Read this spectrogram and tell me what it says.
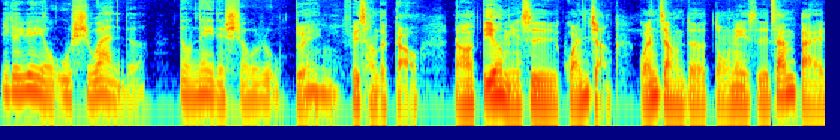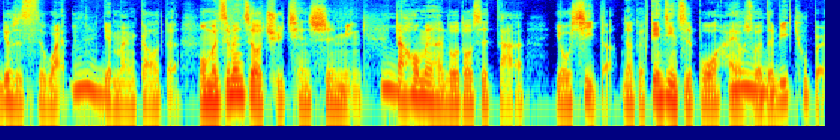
一个月有五十万的抖内的收入，对，嗯、非常的高。然后第二名是馆长，馆长的董内是三百六十四万，嗯，也蛮高的。我们这边只有取前十名，那、嗯、后面很多都是打游戏的那个电竞直播，还有所谓的 VTuber。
